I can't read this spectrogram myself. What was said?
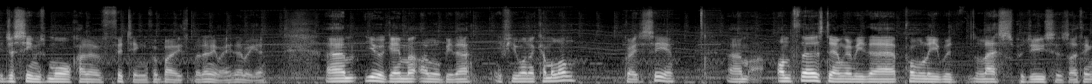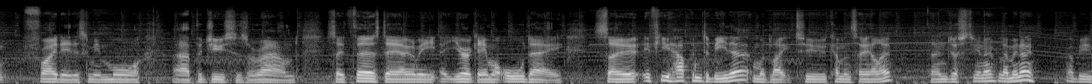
it just seems more kind of fitting for both. But anyway, there we go. Um, Eurogamer, I will be there. If you want to come along, great to see you. Um, on Thursday, I'm going to be there, probably with less producers. I think Friday there's going to be more uh, producers around. So Thursday, I'm going to be at Eurogamer all day. So if you happen to be there and would like to come and say hello, then just you know let me know. That'd be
